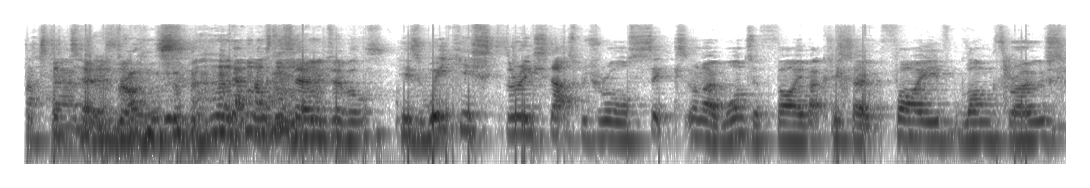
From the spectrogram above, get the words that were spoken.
Fast determined determined runs. Fast determined dribbles. His weakest three stats, which were all six, oh no, one to five actually. So five long throws,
